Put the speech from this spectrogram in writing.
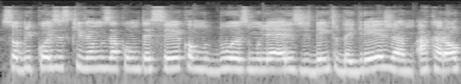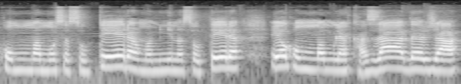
sobre coisas que vemos acontecer como duas mulheres de dentro da igreja, a Carol como uma moça solteira, uma menina solteira, eu como uma mulher casada, já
